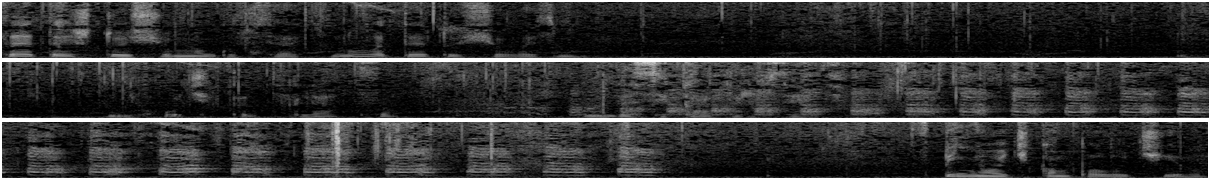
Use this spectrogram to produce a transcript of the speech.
С этой что еще могу взять? Ну, вот эту еще возьму. Не хочет отделяться. Надо секатор взять. С пенечком получилось.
